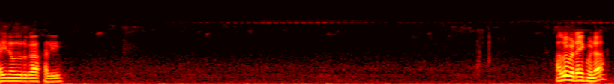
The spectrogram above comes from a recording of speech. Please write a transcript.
आई नवदुर्गा खाली हॅलो बेटा एक मिनिट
